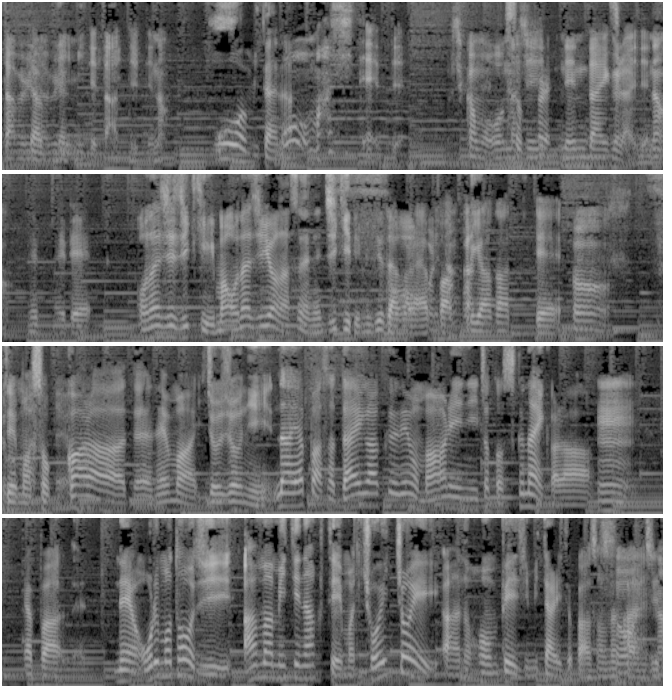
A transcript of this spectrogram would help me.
WWE 見てたって言ってな。おおみたいな。おおマジでって。しかも同じ年代ぐらいでな。年代で。同じ時期まあ同じようなそうやね。時期で見てたからやっぱ盛り上がって。うんでまあそっらからだよね。まあ徐々に。なやっぱさ大学でも周りにちょっと少ないからうん。やっぱね俺も当時あんま見てなくて、まあ、ちょいちょいあのホームページ見たりとかそんな感じで。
